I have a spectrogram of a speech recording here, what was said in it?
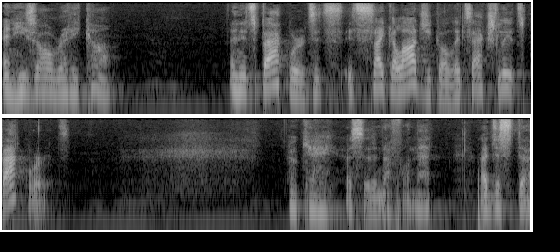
And He's already come. And it's backwards. It's, it's psychological. It's actually, it's backwards. Okay, I said enough on that. I just, uh,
